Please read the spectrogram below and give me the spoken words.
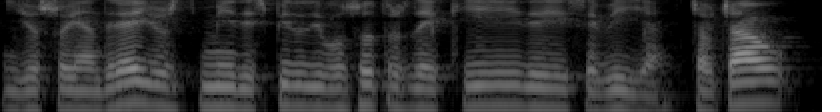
Eu sou André e me despido de vosotros de aqui de Sevilla. Tchau, tchau.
